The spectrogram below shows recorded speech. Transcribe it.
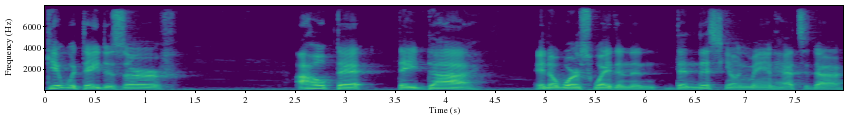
get what they deserve. I hope that they die in a worse way than than, than this young man had to die.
